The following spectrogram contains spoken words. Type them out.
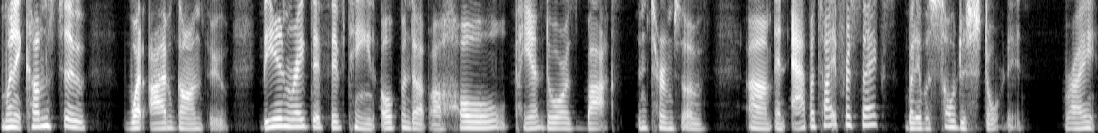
When it comes to what I've gone through, being raped at 15 opened up a whole Pandora's box in terms of um, an appetite for sex, but it was so distorted, right?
